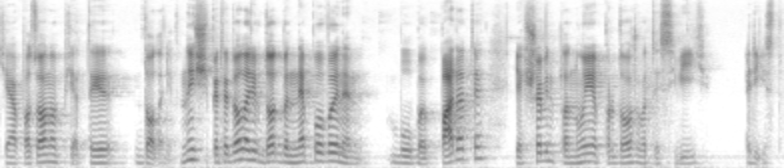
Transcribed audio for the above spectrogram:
діапазону 5 доларів. Нижче 5 доларів DOT би не повинен був би падати, якщо він планує продовжувати свій ріст.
